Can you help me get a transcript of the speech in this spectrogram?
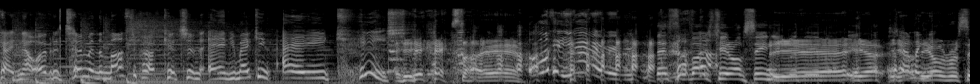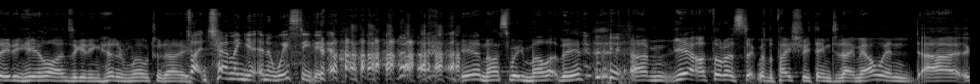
Okay, now over to Tim in the Mastercraft kitchen, and you're making a quiche. Yes, I am. Oh, look at you! That's the most hair I've seen you with. Yeah, yeah, yeah. The you- old receding hairlines are getting hidden well today. It's like channeling your inner Westie there. Yeah, nice wee mullet there. Um, yeah, I thought I'd stick with the pastry theme today, Mel, and uh,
